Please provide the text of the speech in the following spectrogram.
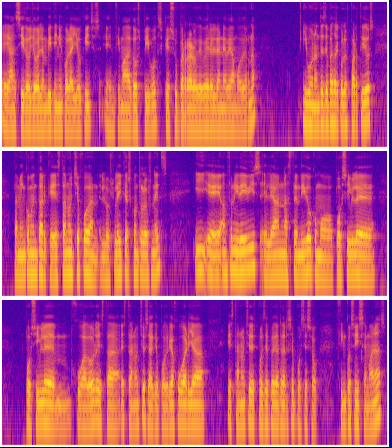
han sido Joel Embiid y Nikola Jokic, encima de dos pivots, que es súper raro de ver en la NBA moderna. Y bueno, antes de pasar con los partidos, también comentar que esta noche juegan los Lakers contra los Nets y eh, Anthony Davis eh, le han ascendido como posible, posible mm, jugador esta, esta noche, o sea que podría jugar ya esta noche después de perderse pues eso, 5 o 6 semanas.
